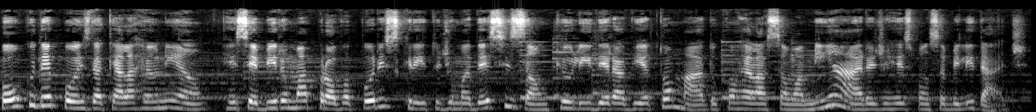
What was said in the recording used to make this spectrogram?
Pouco depois daquela reunião, recebi uma prova por escrito de uma decisão que o líder havia tomado com relação à minha área de responsabilidade.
